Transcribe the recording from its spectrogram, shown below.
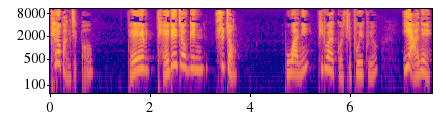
테러 방지법 대, 대대적인 수정 보완이 필요할 것으로 보이고요. 이 안에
